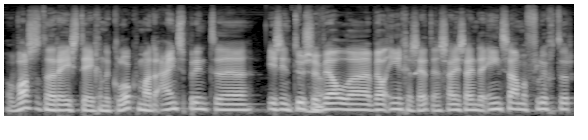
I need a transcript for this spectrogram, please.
was het een race tegen de klok. Maar de eindsprint eh, is intussen Ja. wel, eh, wel ingezet. En zij zijn de eenzame vluchter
